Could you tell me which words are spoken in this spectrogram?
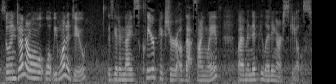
So in general, what we want to do is get a nice clear picture of that sine wave by manipulating our scales.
